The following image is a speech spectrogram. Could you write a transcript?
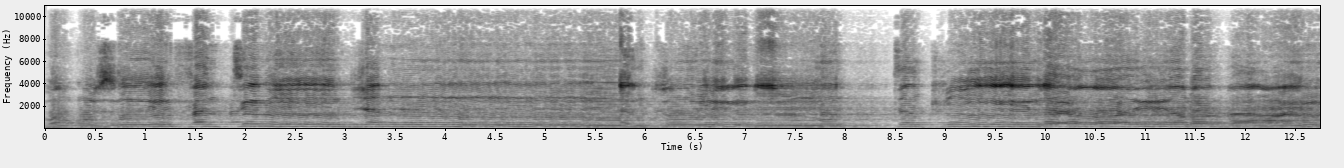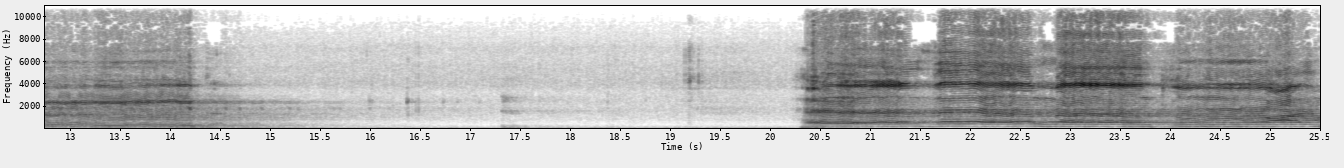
وأزلفت الجنة هذا ما توعدون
